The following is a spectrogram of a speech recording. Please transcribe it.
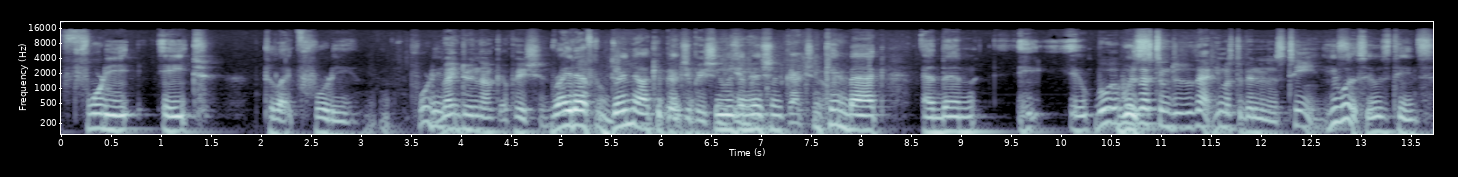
48 to like 40, 40 Right during the occupation. right after during the occupation. Occupation, he was a in came in. mission. Gotcha, He came back, and then he it What was possessed him to do that? He must have been in his teens. he was he was teens.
